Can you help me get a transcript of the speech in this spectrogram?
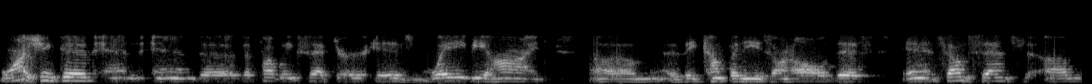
Washington and and public sector is way behind um, the companies on all of this. And in some sense, um,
